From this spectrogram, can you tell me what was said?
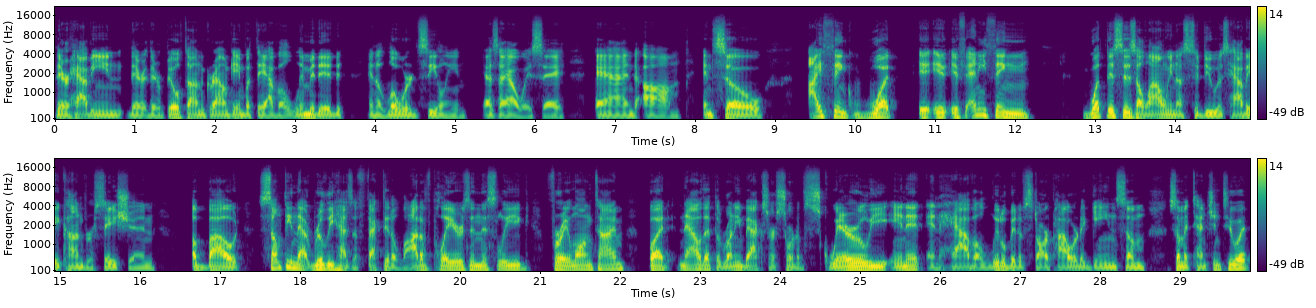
they're having they're they're built on ground game, but they have a limited and a lowered ceiling, as I always say. And um, and so I think what if, if anything, what this is allowing us to do is have a conversation about something that really has affected a lot of players in this league for a long time. But now that the running backs are sort of squarely in it and have a little bit of star power to gain some some attention to it,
